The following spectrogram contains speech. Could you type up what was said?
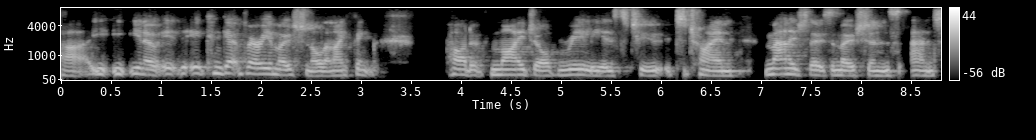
uh, you, you know, it, it can get very emotional. And I think part of my job really is to to try and manage those emotions and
